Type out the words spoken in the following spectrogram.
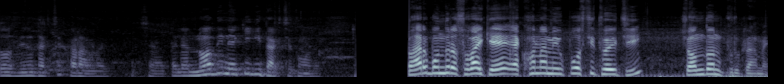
দশ দিনে থাকছে কাড়া লড়াই। আচ্ছা তাহলে ন দিনে কী কি থাকছে তোমাদের? আর বন্ধুরা, সবাইকে এখন আমি উপস্থিত হয়েছি চন্দনপুর গ্রামে।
